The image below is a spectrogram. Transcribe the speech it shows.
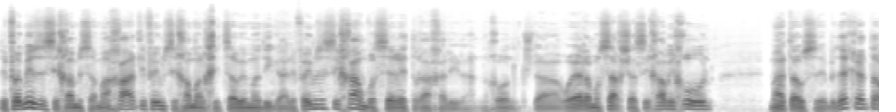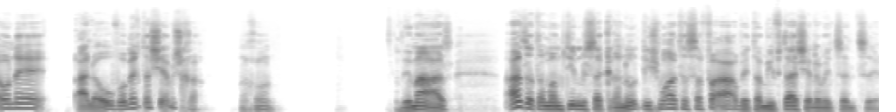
לפעמים זו שיחה משמחת, לפעמים שיחה מלחיצה ומדאיגה, לפעמים זו שיחה מבשרת רע חלילה, נכון? כשאתה רואה על המסך שהשיחה מחו"ל, מה אתה עושה? בדרך כלל אתה עונה הלו ואומר את השם שלך, נכון? ומה אז? אז אתה ממתין בסקרנות לשמוע את השפה ואת המבטא של המצלצל.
